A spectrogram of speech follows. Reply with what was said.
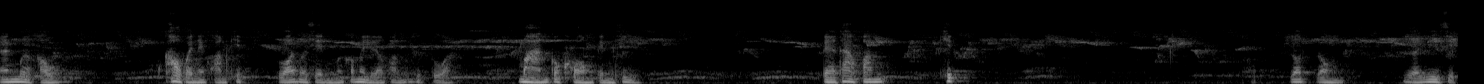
นั้นเมื่อเขาเข้าไปในความคิดร้อยเปอร์เซ็นต์มันก็ไม่เหลือความรู้สึกตัว มารก็ครองเต็มที่ แต่ถ้าความคิด ลดลงเหลือยี่สิบ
